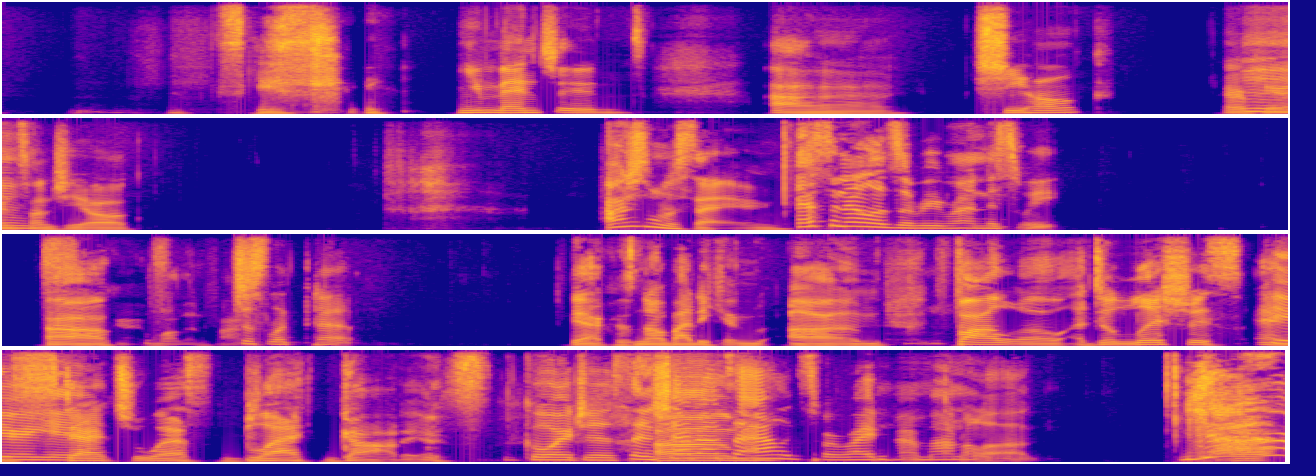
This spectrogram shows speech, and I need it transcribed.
excuse me. You mentioned uh She Hulk, her appearance on She Hulk. I just want to say, SNL is a rerun this week. uh, okay, well then fine. Just looked it up. Yeah, because nobody can um, follow a delicious and Period. statuesque black goddess. Gorgeous. And shout out to Um, Alex for writing her monologue. Yes,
